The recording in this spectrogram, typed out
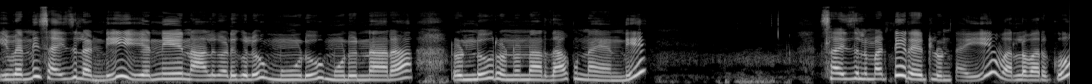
ఇవన్నీ సైజులు అండి. ఇవన్నీ నాలుగు అడుగులు మూడు మూడున్నర రెండు రెండున్నర దాకా ఉన్నాయండి. సైజులు బట్టి రేట్లు ఉంటాయి వర్ల వరకు.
